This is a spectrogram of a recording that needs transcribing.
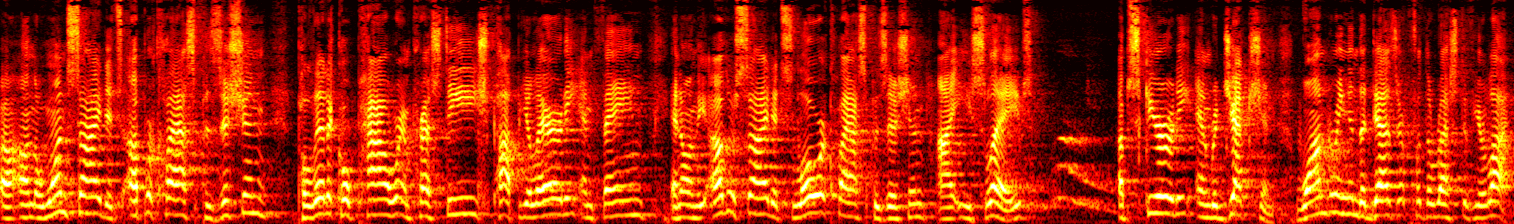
Uh, on the one side, it's upper class position, political power and prestige, popularity and fame. And on the other side, it's lower class position, i.e., slaves, obscurity and rejection, wandering in the desert for the rest of your life.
